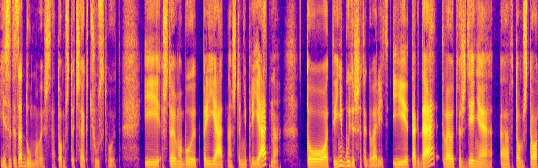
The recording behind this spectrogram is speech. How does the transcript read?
если ты задумываешься о том, что человек чувствует, и что ему будет приятно, а что неприятно, то ты не будешь это говорить. И тогда твое утверждение э, в том, что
